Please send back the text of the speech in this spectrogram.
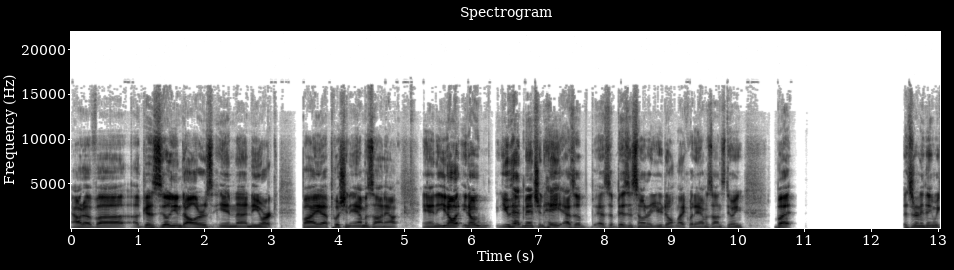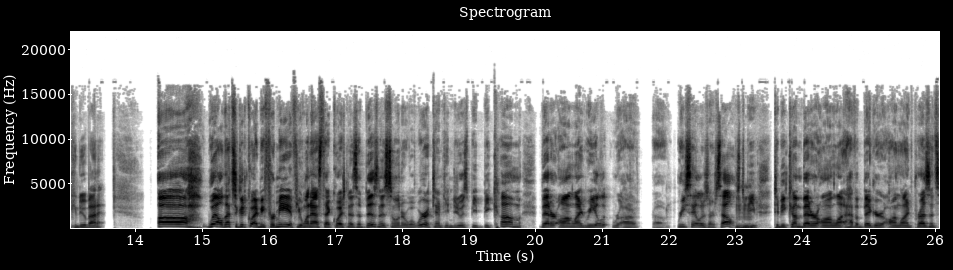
out of uh, a gazillion dollars in uh, New York by uh, pushing Amazon out. And you know what? You know you had mentioned, hey, as a as a business owner, you don't like what Amazon's doing, but is there anything we can do about it? Uh, well, that's a good question. I mean, for me, if you want to ask that question as a business owner, what we're attempting to do is be, become better online real, uh, uh, resellers ourselves to be to become better online, have a bigger online presence,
